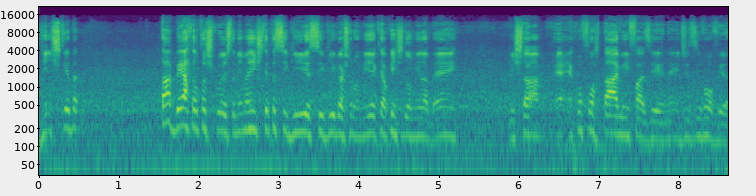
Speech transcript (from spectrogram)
A gente tenta. Tá aberto a outras coisas também, mas a gente tenta seguir, seguir gastronomia, que é o que a gente domina bem. A gente tá, é, é confortável em fazer, né? Em desenvolver.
